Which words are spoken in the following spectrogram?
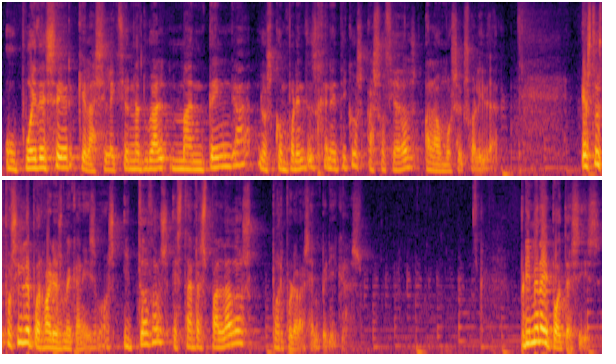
o puede ser que la selección natural mantenga los componentes genéticos asociados a la homosexualidad. Esto es posible por varios mecanismos, y todos están respaldados por pruebas empíricas. Primera hipótesis.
